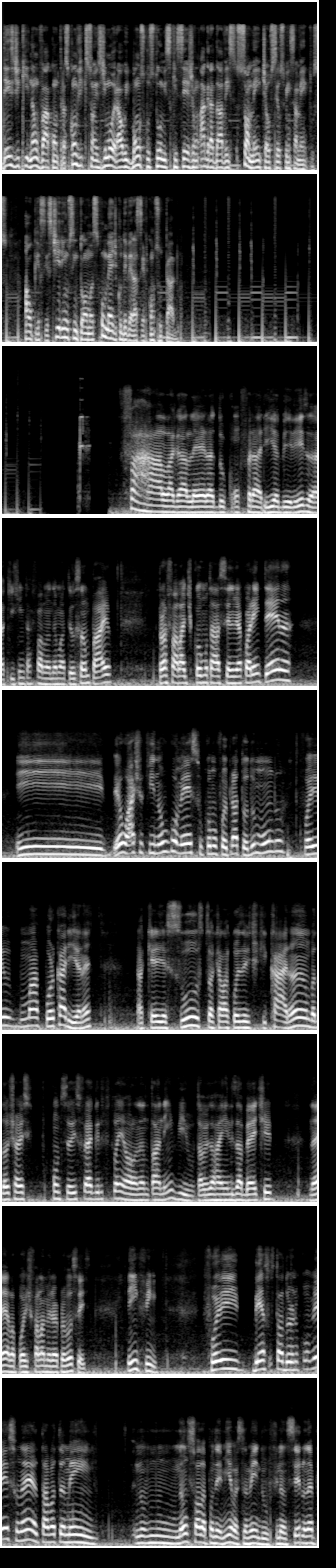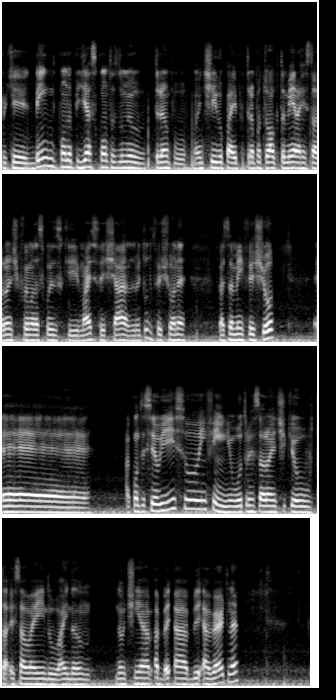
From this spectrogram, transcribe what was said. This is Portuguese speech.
desde que não vá contra as convicções de moral e bons costumes que sejam agradáveis somente aos seus pensamentos. Ao persistirem os sintomas, o médico deverá ser consultado. Fala galera do Confraria, beleza? Aqui quem tá falando é Matheus Sampaio para falar de como tá sendo minha quarentena. E eu acho que no começo, como foi para todo mundo, foi uma porcaria, né? Aquele susto, aquela coisa de que caramba, da última vez aconteceu isso foi a gripe espanhola, né? Não tá nem vivo. Talvez a rainha Elizabeth, né, ela pode falar melhor para vocês. Enfim, foi bem assustador no começo, né? Eu tava também não, só da pandemia, mas também do financeiro, né? Porque bem quando eu pedi as contas do meu trampo antigo para ir pro trampo atual, que também era restaurante, que foi uma das coisas que mais fecharam, também tudo fechou, né? Mas também fechou. É... Aconteceu isso, enfim, o outro restaurante que eu estava indo ainda não tinha aberto, né?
